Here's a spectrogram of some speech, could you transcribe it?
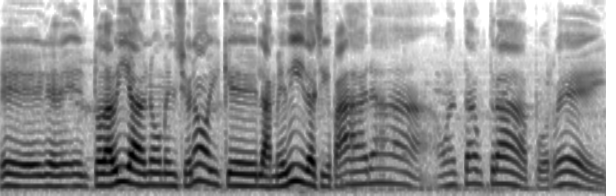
eh, todavía no mencionó y que las medidas y que para, aguanta un trapo, rey.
